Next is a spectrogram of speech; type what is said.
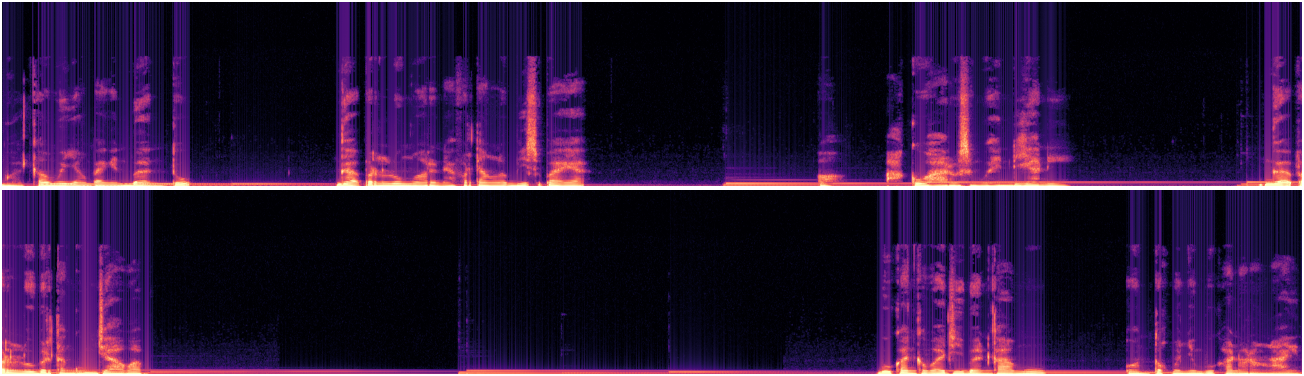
Buat kamu yang pengen bantu, gak perlu ngeluarin effort yang lebih supaya oh aku harus sembuhin dia nih. Gak perlu bertanggung jawab. Bukan kewajiban kamu untuk menyembuhkan orang lain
